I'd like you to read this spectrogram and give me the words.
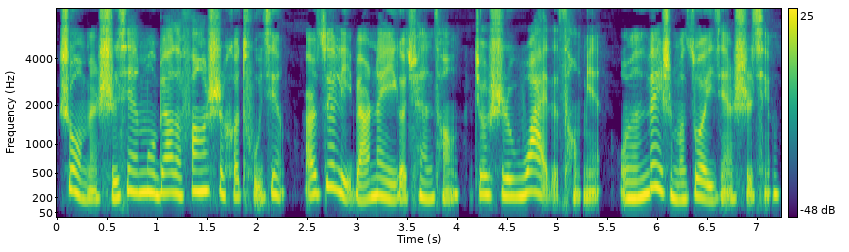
是我们实现目标的方式和途径，而最里边那一个圈层就是 why 的层面，我们为什么做一件事情？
